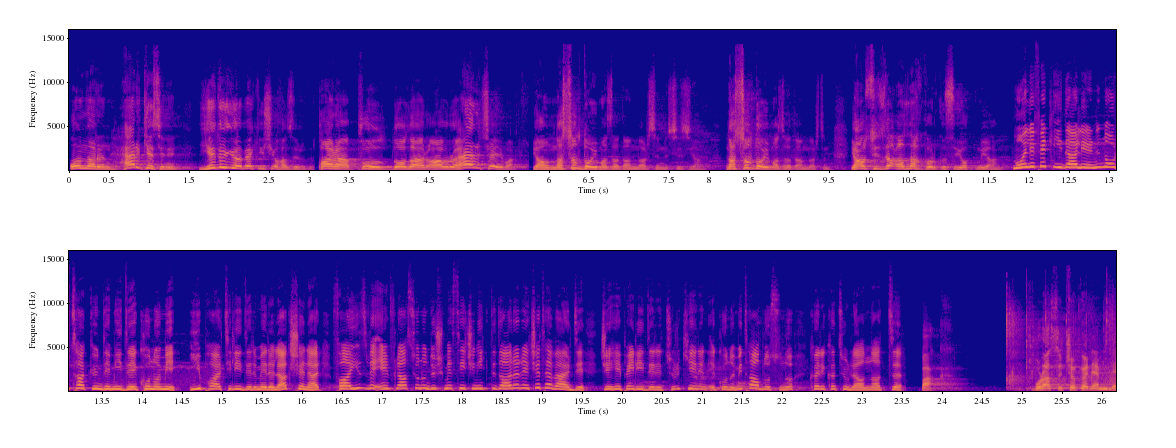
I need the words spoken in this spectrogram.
Onların herkesinin yedi göbek işi hazırdır. Para, pul, dolar, avro her şey var. Ya nasıl doymaz adamlarsınız siz ya? Nasıl doymaz adamlarsınız? Ya sizde Allah korkusu yok mu ya? Muhalefet liderlerinin ortak gündemiydi ekonomi. İyi Parti lideri Meral Akşener faiz ve enflasyonun düşmesi için iktidara reçete verdi. CHP lideri Türkiye'nin ekonomi tablosunu karikatürle anlattı. Bak, burası çok önemli.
